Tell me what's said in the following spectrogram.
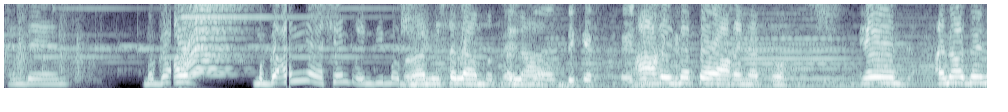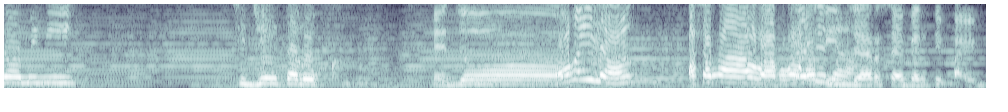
And then, magaan, magaan nga, syempre, hindi mabigat. Maraming salamat sa lahat. Dikit. Medyo Akin na to, akin na to. And another nominee, si Jay Taruk. Medyo... Okay lang, Pasang-awa kung ako Pwede na. teacher, 75.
